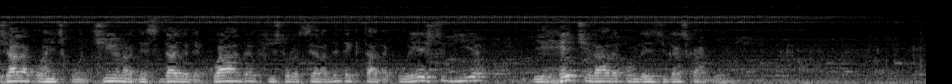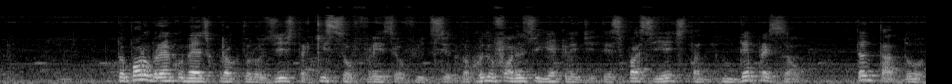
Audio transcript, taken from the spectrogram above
Já na corrente contínua, a densidade adequada, a fístula será detectada com este guia e retirada com laser de gás carbônico. Tô Paulo Branco, médico proctologista, que sofreu seu fio de ceton. Quando eu falo isso, ninguém acredita. Esse paciente está com depressão, tanta dor,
